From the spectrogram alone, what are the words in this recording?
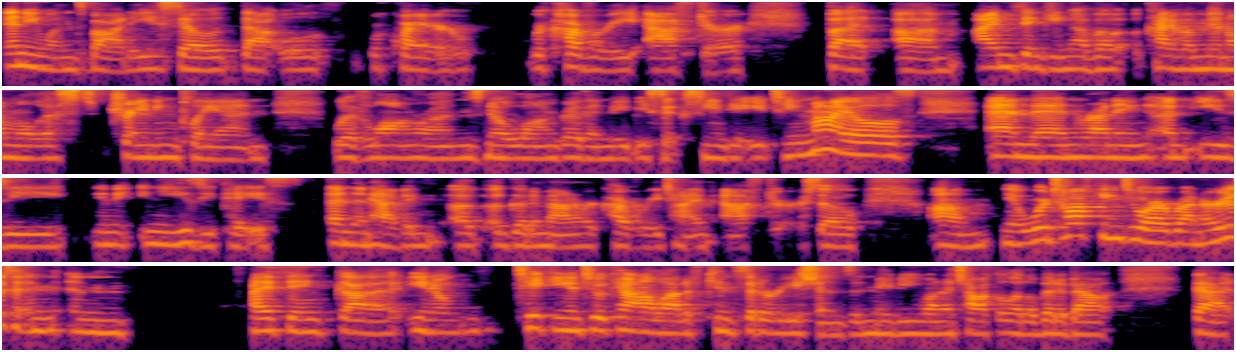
anyone's body. So that will require recovery after but um, i'm thinking of a kind of a minimalist training plan with long runs no longer than maybe 16 to 18 miles and then running an easy an easy pace and then having a, a good amount of recovery time after so um, you know we're talking to our runners and, and I think uh, you know taking into account a lot of considerations, and maybe you want to talk a little bit about that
